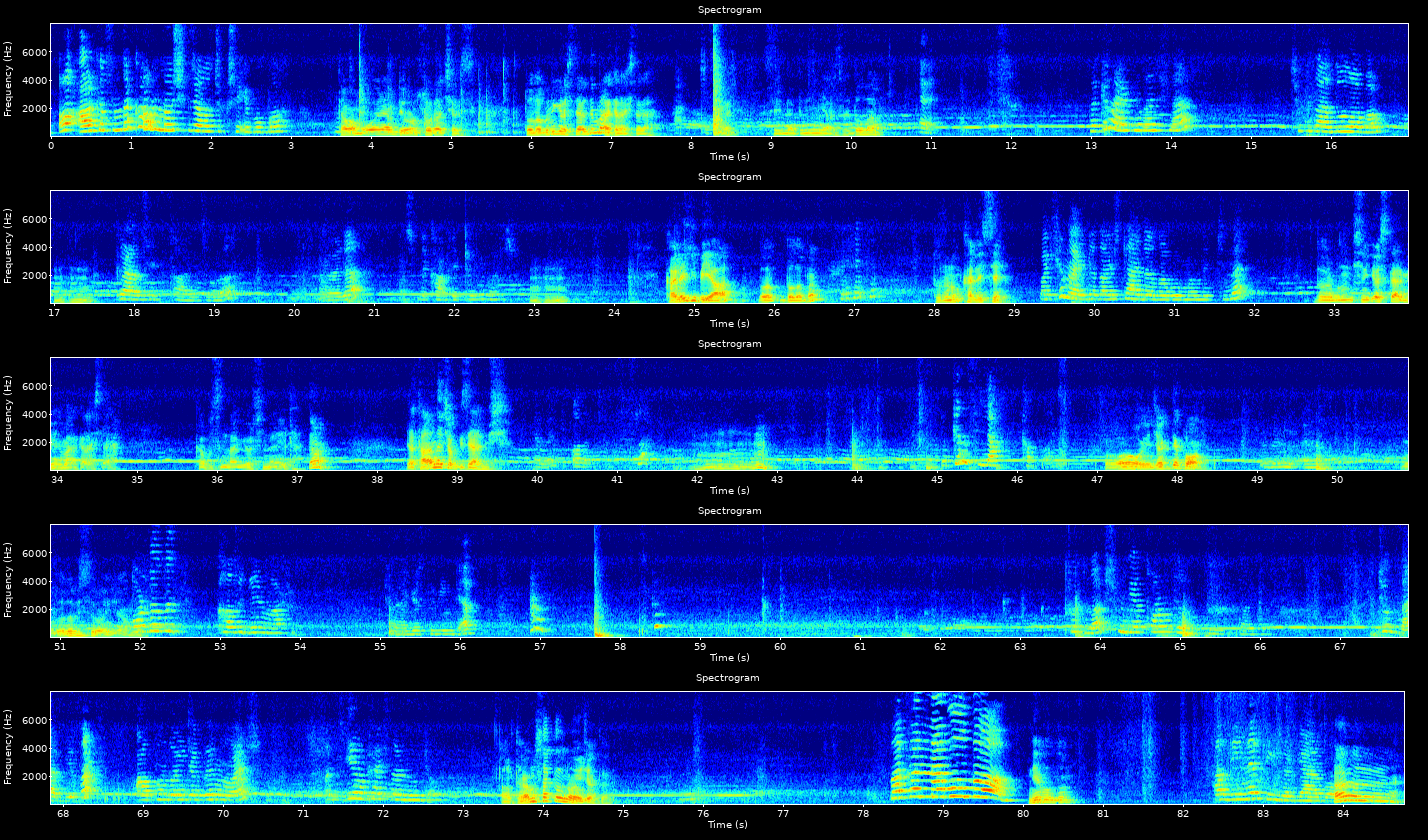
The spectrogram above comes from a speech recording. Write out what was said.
Aa, arkasında kalmış birazcık şey baba. Tamam o önemli değil. Onu sonra açarız. Dolabını gösterdin mi arkadaşlara? Evet. Senin adının yazdığı dolap. Evet. Bakın arkadaşlar. Çok güzel dolabım. Hı hı. Prenses tacılı. Böyle. İçinde kıyafetleri var. Hı hı. Kale gibi ya do- dolabın. Duru'nun kalesi. Bakın arkadaşlar dolabımın içine. Doğru bunun içini göstermeyelim arkadaşlara. Kapısından görsünler yeter. Değil mi? Yatağın da çok güzelmiş. Evet. O da. Hmm. Bakın silah kaplar. Oo, oyuncak depon. Evet. Burada da bir sürü oyuncağım var. Burada da kahvelerim var. Göstereyim gel. Çok güzel. Şimdi yatağımı tanıtayım. Çok güzel bir yatak. Altında oyuncaklarım var. Açayım kaç tane oyuncak. Altına mı sakladın oyuncakları? Bakın ne buldum. Ne buldun? Hazine sünger bu. Aa,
